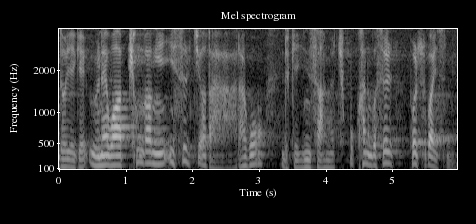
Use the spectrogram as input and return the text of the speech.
너에게 은혜와 평강이 있을지어다라고 이렇게 인사하며 축복하는 것을 볼 수가 있습니다.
